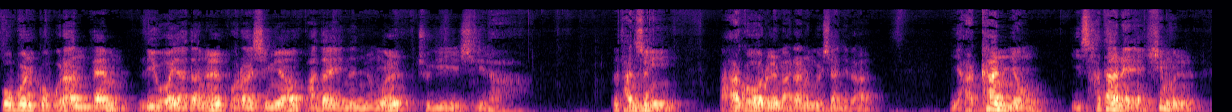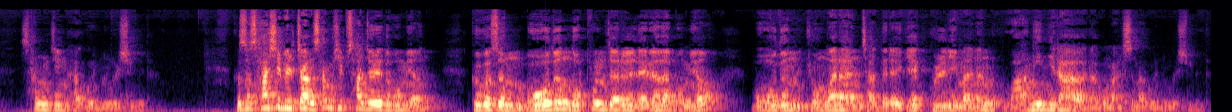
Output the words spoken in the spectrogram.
꼬불꼬불한 뱀 리오야단을 벌하시며 바다에 있는 용을 죽이시리라. 단순히 악어를 말하는 것이 아니라 약한 영, 이 사단의 힘을 상징하고 있는 것입니다. 그래서 41장 34절에도 보면 그것은 모든 높은 자를 내려다보며 모든 교만한 자들에게 군림하는 왕이니라 라고 말씀하고 있는 것입니다.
